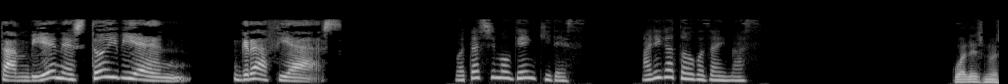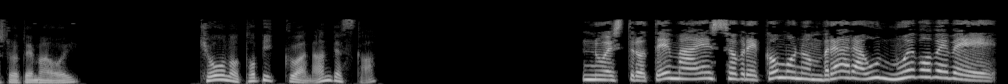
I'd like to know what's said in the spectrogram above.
También estoy bien. Gracias. 私も元気です。ありがとうございます。¿Cuál es nuestro tema hoy? 今日のトピックは何ですか Nuestro tema es sobre cómo nombrar a un nuevo bebé.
